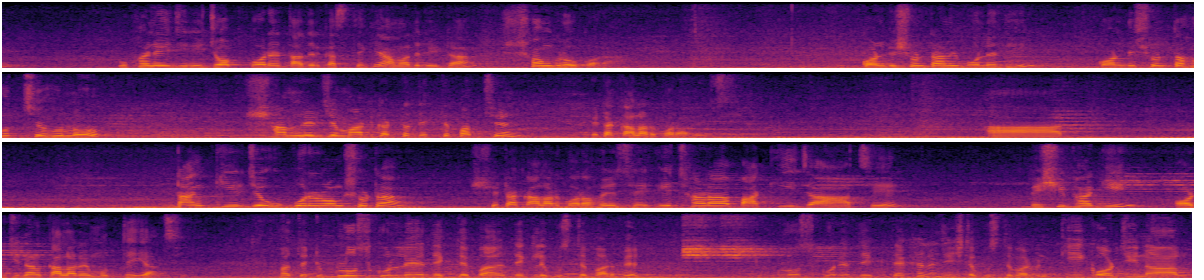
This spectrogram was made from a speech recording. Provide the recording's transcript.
ওখানেই যিনি জব করে তাদের কাছ থেকে আমাদের এটা সংগ্রহ করা। কন্ডিশনটা আমি বলে দিই। কন্ডিশনটা হচ্ছে হলো, সামনের যে মাঠগাটটা দেখতে পাচ্ছেন, এটা কালার করা হয়েছে। আর টাঙ্কির যে উপরের অংশটা, সেটা কালার করা হয়েছে। এছাড়া বাকি যা আছে, বেশিরভাগই অরিজিনাল কালারের মধ্যেই আছে। হয়তো একটু ক্লোজ করলে দেখতে দেখলে বুঝতে পারবেন। ক্লোজ করে দেখ, দেখালে জিনিসটা বুঝতে পারবেন। কিক অরিজিনাল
